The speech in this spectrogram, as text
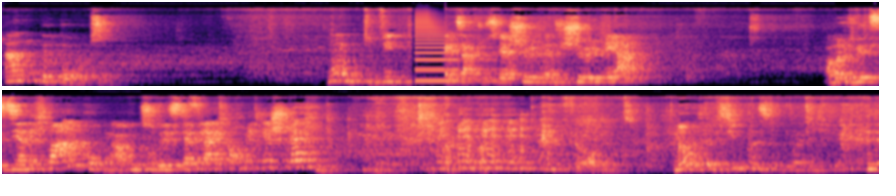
Angebote. Und wie jetzt sagt, es wäre schön, wenn sie schön wäre. Aber du willst sie ja nicht mal angucken. Ab und zu willst du ja vielleicht auch mit ihr sprechen. Für auch nicht. Ne? Das sieht man so nur nicht.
